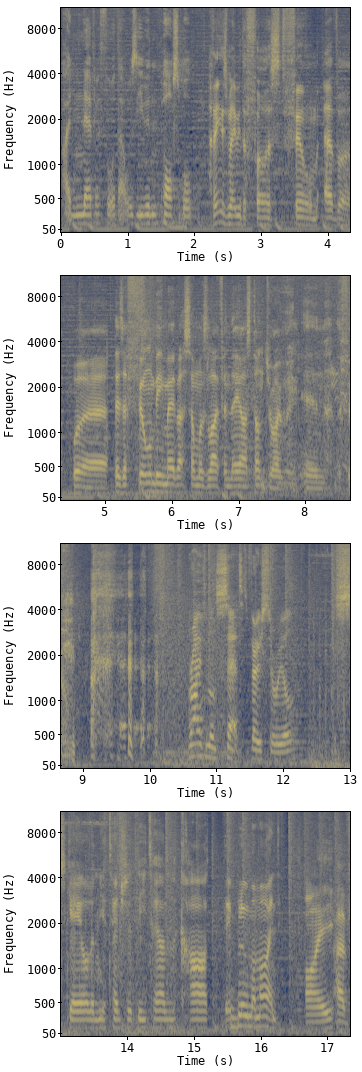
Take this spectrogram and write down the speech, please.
I never thought that was even possible. I think it's maybe the first film ever where there's a film being made about someone's life and they are stunt driving in the film. Arriving on set is very surreal. The scale and the attention to detail and the car, it blew my mind. I have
